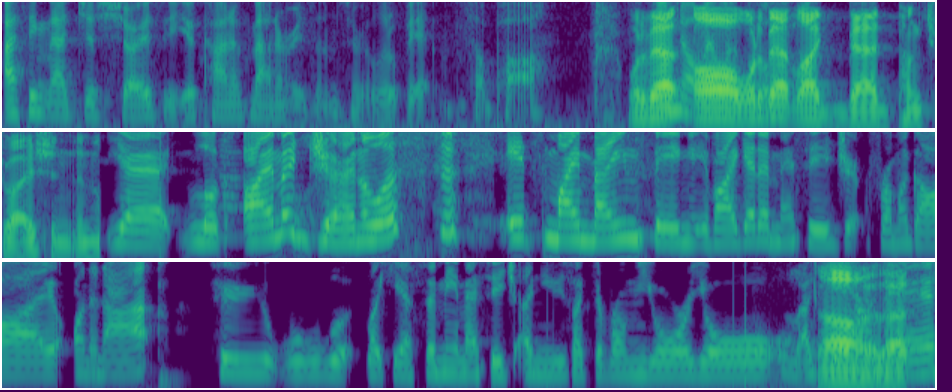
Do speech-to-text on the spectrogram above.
I think that just shows that your kind of mannerisms are a little bit subpar. What about oh, what about like bad punctuation and Yeah, look, I'm a journalist. It's my main thing. If I get a message from a guy on an app who will like yeah send me a message and use like the wrong your your or like Oh, there that's- there,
